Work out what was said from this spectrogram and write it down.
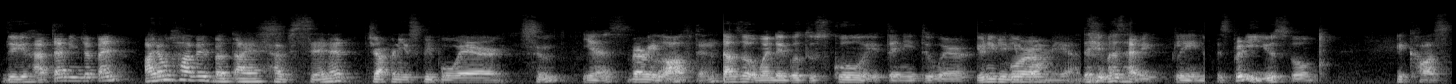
Do you have that in Japan? I don't have it, but I have seen it. Japanese people wear suit Yes. very often. Also, when they go to school, if they need to wear uniform, Uniform, yeah. they must have it clean. It's pretty useful. It costs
